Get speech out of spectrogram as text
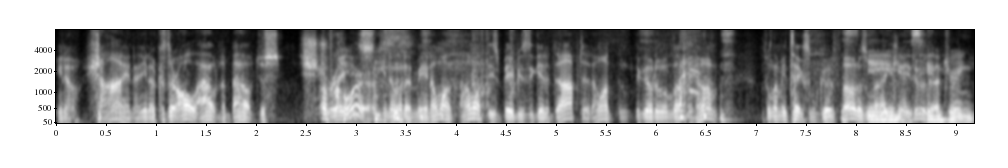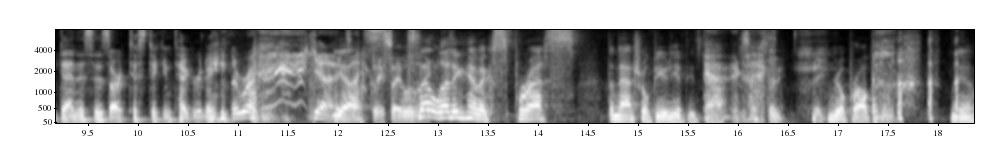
you know, shine, you know, because they're all out and about, just Of strays. course. You know what I mean? I want I want these babies to get adopted. I want them to go to a loving home. So let me take some good This photos, but I game can't is do that. hindering Dennis's artistic integrity. Right. yeah, Yes. exactly. So it was it's like, not letting him express the natural beauty of these Yeah, dogs. exactly. That's a real problem. yeah,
